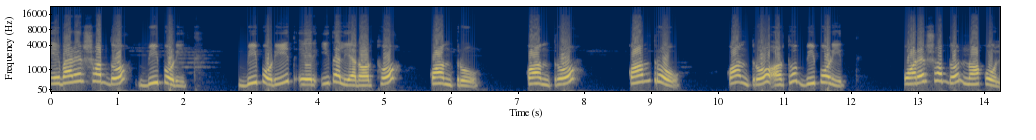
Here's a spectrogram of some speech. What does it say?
এবারের শব্দ বিপরীত। বিপরীত এর ইতালিয়ান অর্থ কন্ত্র কন্ত্র কন্ত্র কন্ত্র অর্থ বিপরীত। পরের শব্দ নকল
